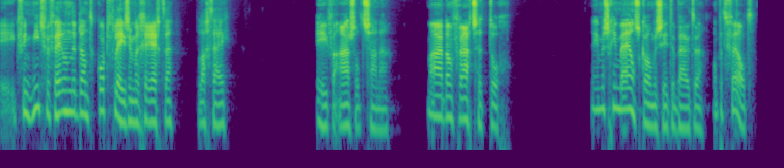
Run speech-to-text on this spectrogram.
ik vind niets vervelender dan tekort vlees in mijn gerechten, lacht hij. Even aarzelt Sanna, maar dan vraagt ze het toch. Wil je misschien bij ons komen zitten buiten, op het veld?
